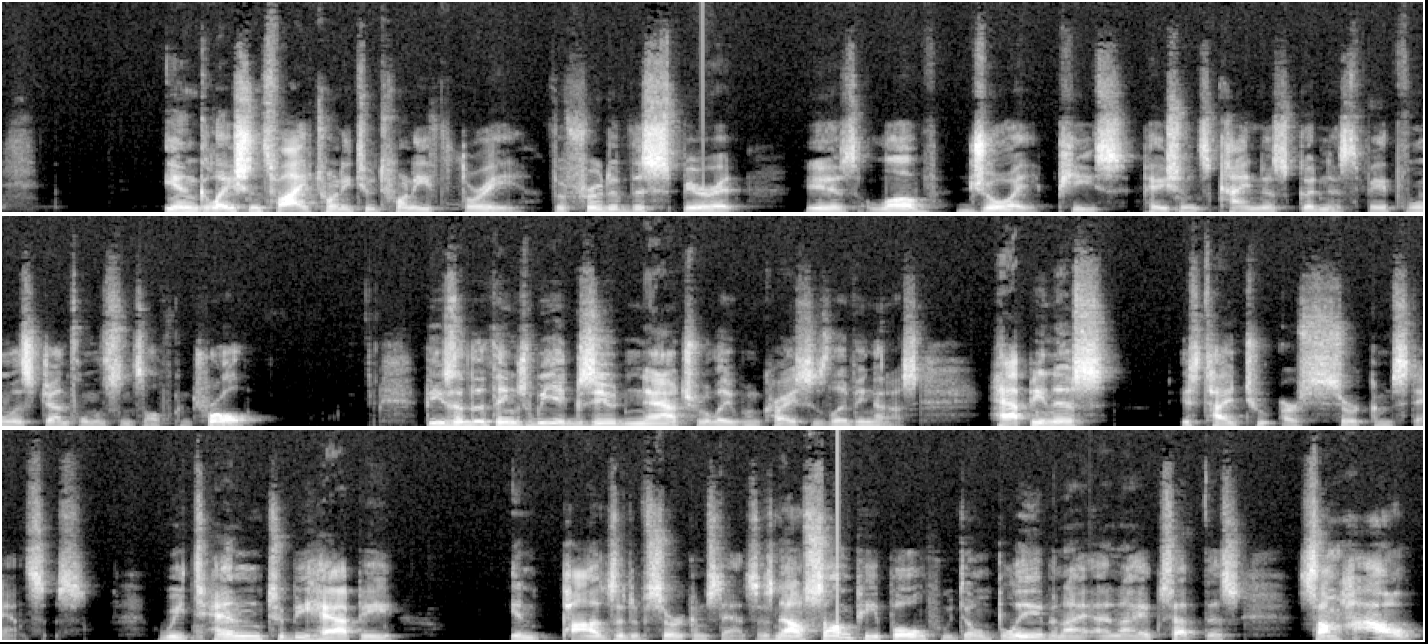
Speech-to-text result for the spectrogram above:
in Galatians 5 22 23, the fruit of the Spirit is love, joy, peace, patience, kindness, goodness, faithfulness, gentleness, and self control. These are the things we exude naturally when Christ is living in us. Happiness is tied to our circumstances. We tend to be happy in positive circumstances. Now, some people who don't believe, and I and I accept this, somehow,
